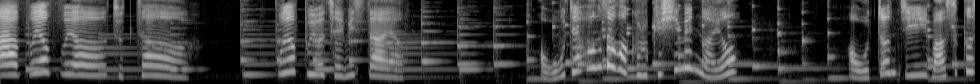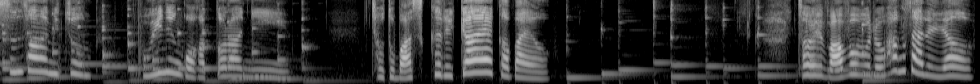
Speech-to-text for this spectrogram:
아 뿌요뿌요. 좋죠. 뿌요뿌요. 재밌어요. 아, 어제 황사가 그렇게 심했나요? 아 어쩐지 마스크 쓴 사람이 좀 보이는 것 같더라니. 저도 마스크를 껴야 할까봐요. 저의 마법으로 황사를요.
